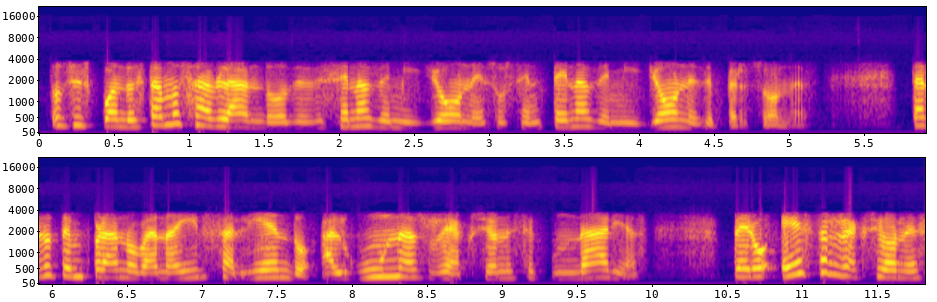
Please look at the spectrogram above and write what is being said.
Entonces, cuando estamos hablando de decenas de millones o centenas de millones de personas, tarde o temprano van a ir saliendo algunas reacciones secundarias, pero estas reacciones,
